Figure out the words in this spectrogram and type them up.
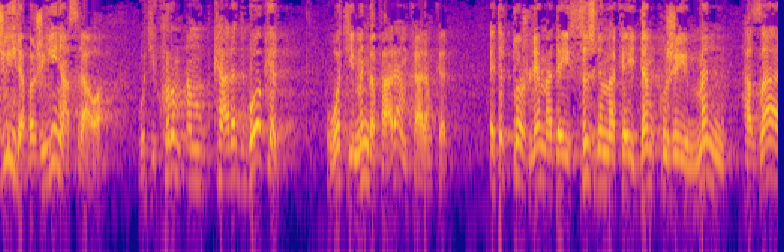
ژیرە بە ژیری ناسراوە وتی کوڕم ئەم کارەت بۆ کرد وتی من بە پارە ئەم کارم کرد ئیتر تۆش لێم ئەدەی سجنم ئەکەی دەم کوژی من هەزار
